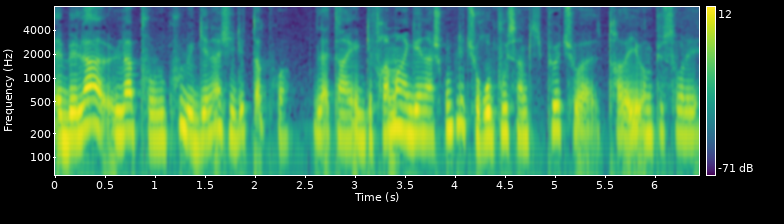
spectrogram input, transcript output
Et eh ben là, là, pour le coup, le gainage, il est top. Quoi. Là, tu as vraiment un gainage complet. Tu repousses un petit peu, tu vois, travailler un peu sur les,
